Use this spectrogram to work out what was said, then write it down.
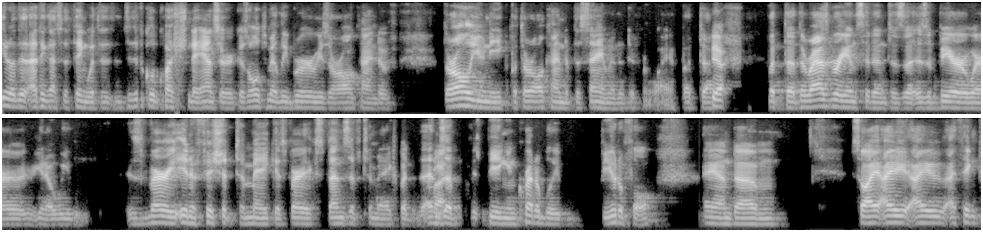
You know, I think that's the thing with it. It's a difficult question to answer because ultimately breweries are all kind of they're all unique, but they're all kind of the same in a different way. But uh, Yeah. but the, the raspberry incident is a is a beer where you know we is very inefficient to make. It's very expensive to make, but it ends Right. up just being incredibly beautiful. And um, so I, I I I think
